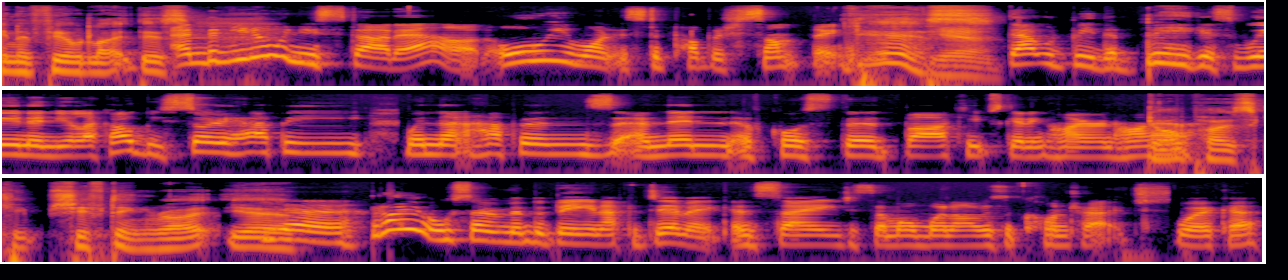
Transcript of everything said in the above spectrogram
in a field like this. and but you know when you start out, all you want is to publish something. yes. Yeah. that would be the biggest win and you're like i'll be so happy when that happens and then of course the bar keeps getting higher and higher Goalposts keep shifting, right? Yeah. yeah but i also remember being an academic and saying to someone when i was a contract worker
